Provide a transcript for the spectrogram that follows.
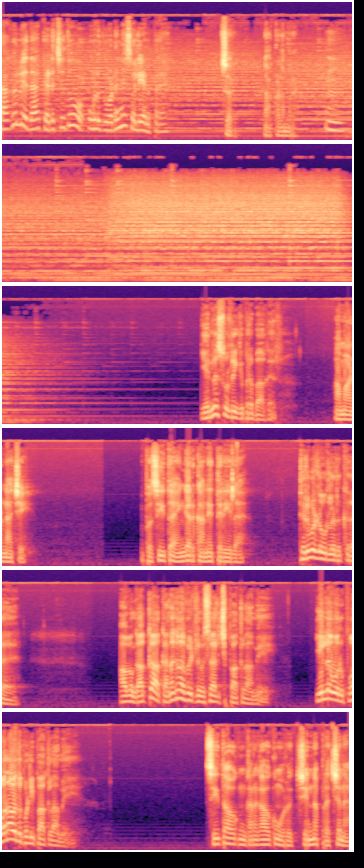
தகவல் ஏதாவது கிடைச்சதும் உங்களுக்கு உடனே சொல்லி அனுப்புறேன். சரி நான் கிளம்புறேன். ம். என்ன சொல்றீங்க பிரபாகர்? ஆமா அண்ணாச்சி. இப்போ சீதா எங்க இருக்கானே தெரியல. திருவள்ளூர்ல இருக்கிற அவங்க அக்கா கனகா வீட்டில் விசாரிச்சு பார்க்கலாமே. இல்ல ஒரு போனாவது படி பார்க்கலாமே. சீதாவுக்கும் கனகாவுக்கும் ஒரு சின்ன பிரச்சனை.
